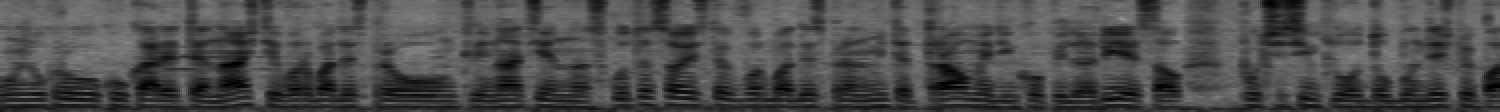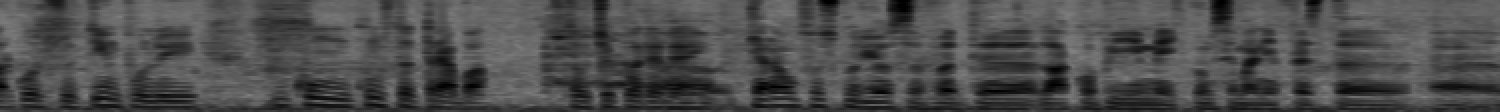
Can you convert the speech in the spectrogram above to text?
un lucru cu care te naști, e vorba despre o înclinație născută sau este vorba despre anumite traume din copilărie sau pur și simplu o dobândești pe parcursul timpului? Cum, cum stă treaba? Sau ce părere ai? Uh, chiar am fost curios să văd uh, la copiii mei cum se manifestă uh,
